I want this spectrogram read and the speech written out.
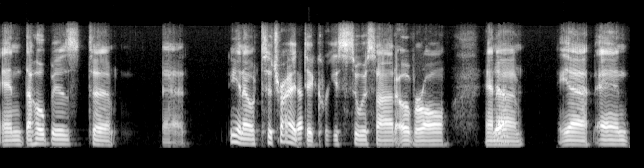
and the hope is to, uh, you know, to try to Yep. decrease suicide overall. And Yeah. um, yeah, and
